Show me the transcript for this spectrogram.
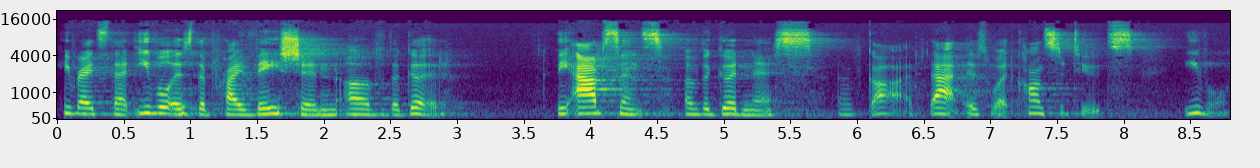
He writes that evil is the privation of the good the absence of the goodness of God. That is what constitutes evil.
